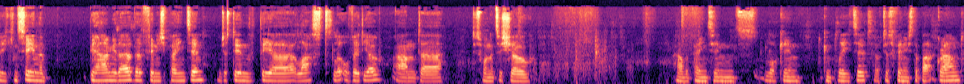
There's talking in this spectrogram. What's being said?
So you can see in the behind me there the finished painting. I'm just doing the uh, last little video and uh, just wanted to show how the painting's looking completed. I've just finished the background,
